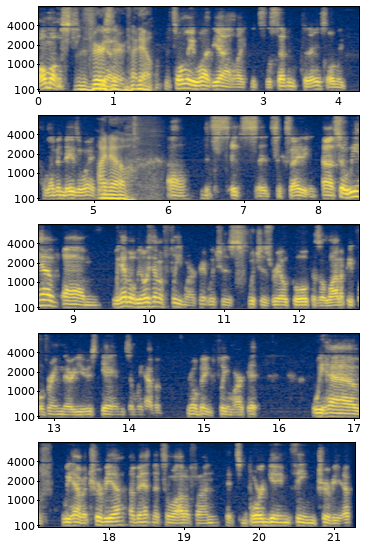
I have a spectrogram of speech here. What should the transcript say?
almost. It's very yeah. soon. I know. It's only what? Yeah, like it's the seventh today, so only eleven days away. I know uh, it's it's it's exciting. Uh, so we have um, we have a, we always have a flea market, which is which is real cool because a lot of people bring their used games, and we have a real big flea market. We have we have a trivia event that's a lot of fun. It's board game themed trivia,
